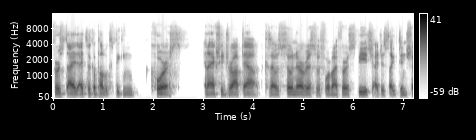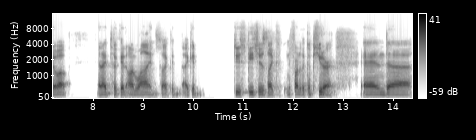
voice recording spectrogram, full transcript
first I, I took a public speaking course and I actually dropped out because I was so nervous before my first speech. I just like didn't show up, and I took it online so I could I could do speeches like in front of the computer, and uh,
